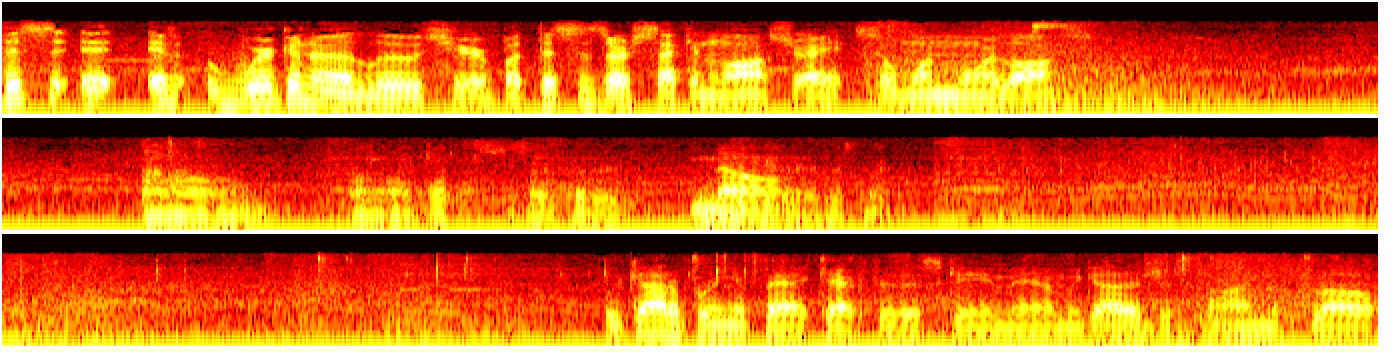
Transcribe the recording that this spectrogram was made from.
This if we're gonna lose here, but this is our second loss, right? So one more loss. Um, oh, I thought this was our third. No. right, isn't it? We gotta bring it back after this game, man. We gotta just find the flow.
